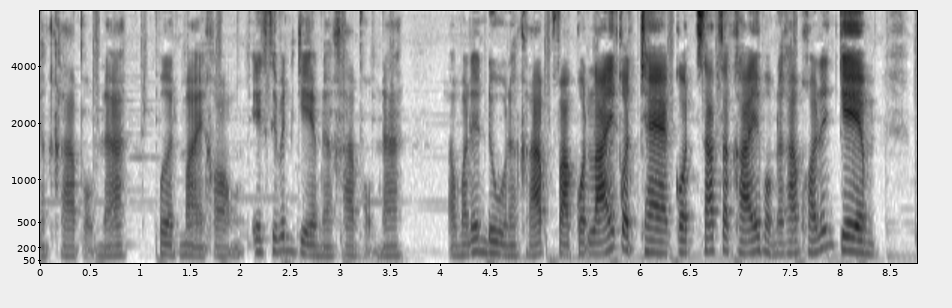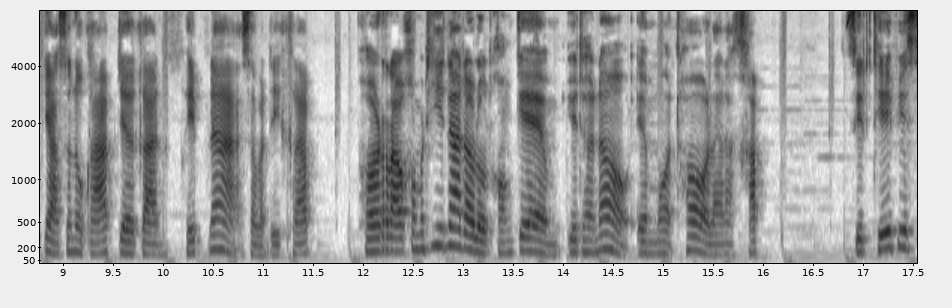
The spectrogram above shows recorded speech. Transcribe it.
นะครับผมนะ เปิดใหม่ของ X7 Game นะครับผมนะ เรามาเล่นดูนะครับ ฝากกดไลค์ กดแชร์ กด Subscribe ผมนะครับ ขอเล่นเกม อยากสนุกครับ เจอกันคลิปหน้า สวัสดีครับ พอเราเข้ามาที่หน้าดาวน์โหลดของเกม Eternal Immortal แล้วนะครับ สิทธิพิเศ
